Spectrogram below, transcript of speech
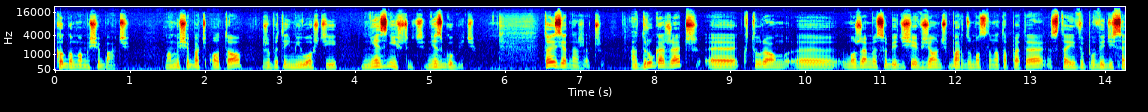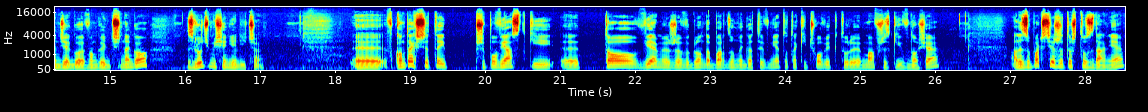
kogo mamy się bać. Mamy się bać o to, żeby tej miłości nie zniszczyć, nie zgubić. To jest jedna rzecz. A druga rzecz, e, którą e, możemy sobie dzisiaj wziąć bardzo mocno na tapetę z tej wypowiedzi sędziego ewangelicznego, z ludźmi się nie liczę. E, w kontekście tej przypowiastki e, to wiemy, że wygląda bardzo negatywnie. To taki człowiek, który ma wszystkich w nosie, ale zobaczcie, że też to zdanie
